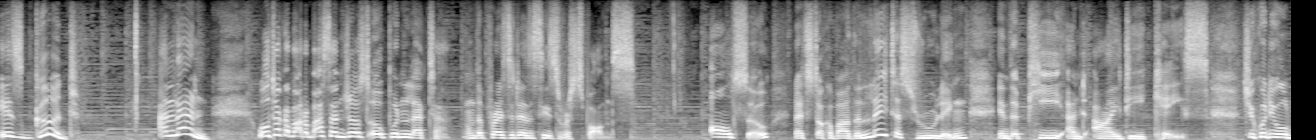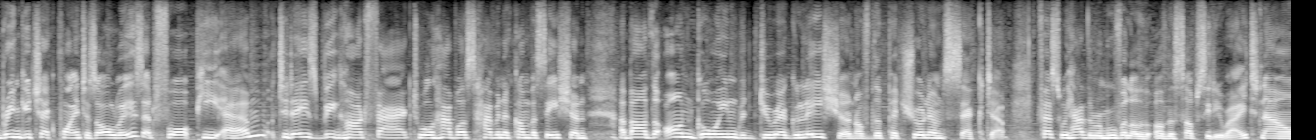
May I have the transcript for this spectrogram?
is good. And then, we'll talk about Obasanjo's open letter and the presidency's response. Also, let's talk about the latest ruling in the P and ID case. Chukwudi will bring you checkpoint as always at 4 p.m. Today's big hard fact will have us having a conversation about the ongoing deregulation of the petroleum sector. First, we have the removal of, of the subsidy, right? Now,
